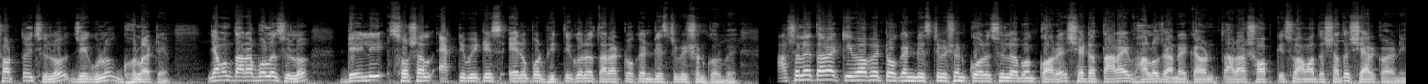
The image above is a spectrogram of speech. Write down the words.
শর্তই ছিল, যেগুলো ঘোলাটে। যেমন তারা বলেছিল ডেইলি সোশ্যাল অ্যাক্টিভিটিস এর উপর ভিত্তি করে তারা টোকেন ডিস্ট্রিবিউশন করবে। আসলে তারা কীভাবে টোকেন ডিস্ট্রিবিউশন করেছিল এবং করে, সেটা তারাই ভালো জানে, কারণ তারা সব কিছু আমাদের সাথে শেয়ার করেনি।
